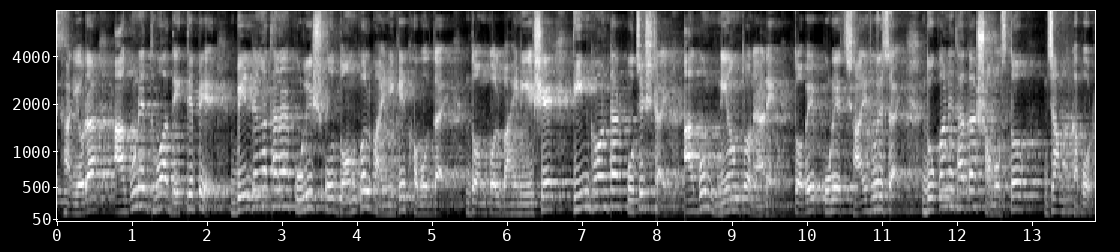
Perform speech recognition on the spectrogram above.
স্থানীয়রা আগুনের ধোঁয়া দেখতে পেয়ে বেলডাঙ্গা থানার পুলিশ ও দমকল বাহিনীকে খবর দেয়। দমকল বাহিনী এসে তিন ঘণ্টার প্রচেষ্টায় আগুন নিয়ন্ত্রণে আনে, তবে পুড়ে ছাই হয়ে যায়। দোকানে থাকা সমস্ত জামা কাপড়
